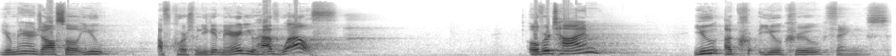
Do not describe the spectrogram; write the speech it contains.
your marriage also, you of course, when you get married, you have wealth. Over time, you accrue, you accrue things,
